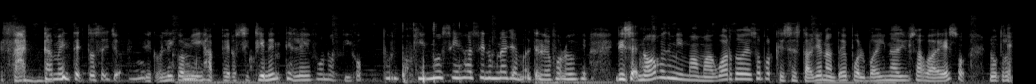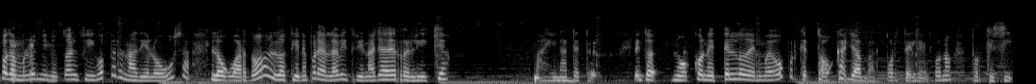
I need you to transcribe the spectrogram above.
Exactamente, entonces yo le digo a mi hija, pero si tienen teléfono fijo, ¿por qué no se hacen una llamada de teléfono fijo? Dice, no, pues mi mamá guardó eso porque se está llenando de polvo y nadie usaba eso. Nosotros pagamos los minutos al fijo, pero nadie lo usa. Lo guardó, lo tiene por ahí en la vitrina ya de reliquia. Imagínate tú. Entonces, no conéctenlo de nuevo porque toca llamar por teléfono, porque si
